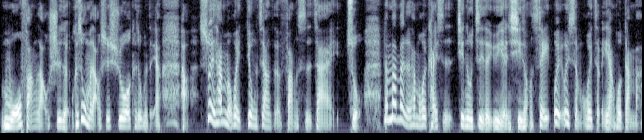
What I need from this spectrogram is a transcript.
模仿老师的，可是我们老师说，可是我们怎样？好，所以他们会用这样子的方式在做，那慢慢的他们会开始进入自己的语言系统，谁为为什么会怎么样或干嘛？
